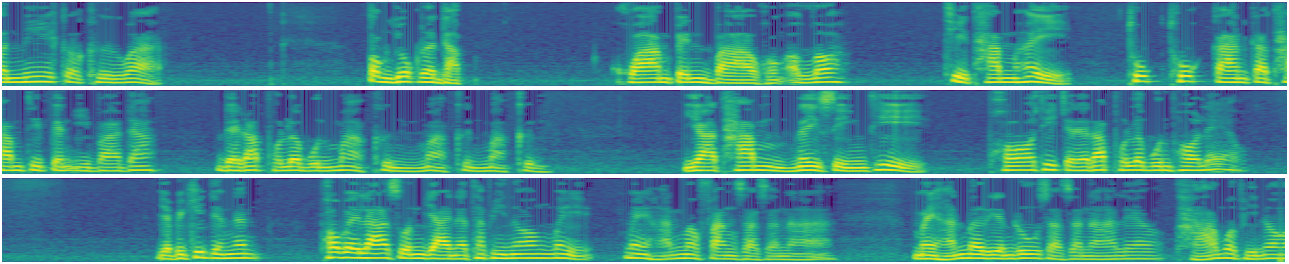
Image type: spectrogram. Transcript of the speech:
วันนี้ก็คือว่า ต้องยกระดับความเป็นบ่าวของอัลลอฮ์ ที่ทำให้ทุกๆการกระทำที่เป็นอิบาดะได้รับผลบุญมากขึ้นมากขึ้นมากขึ้น อย่าทำในสิ่งที่พอที่จะได้รับผลบุญพอแล้ว อย่าไปคิดอย่างนั้นเพราะเวลาส่วนใหญ่นะถ้าพี่น้องไม่ไม่หันมาฟังศาสนา ไม่หันมาเรียนรู้ศาสนาแล้ว ถามว่าพี่น้อง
